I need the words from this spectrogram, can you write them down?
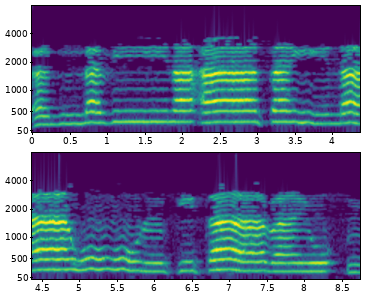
الَّذِينَ آتَيْنَاهُمُ الْكِتَابَ يُؤْمِنُونَ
